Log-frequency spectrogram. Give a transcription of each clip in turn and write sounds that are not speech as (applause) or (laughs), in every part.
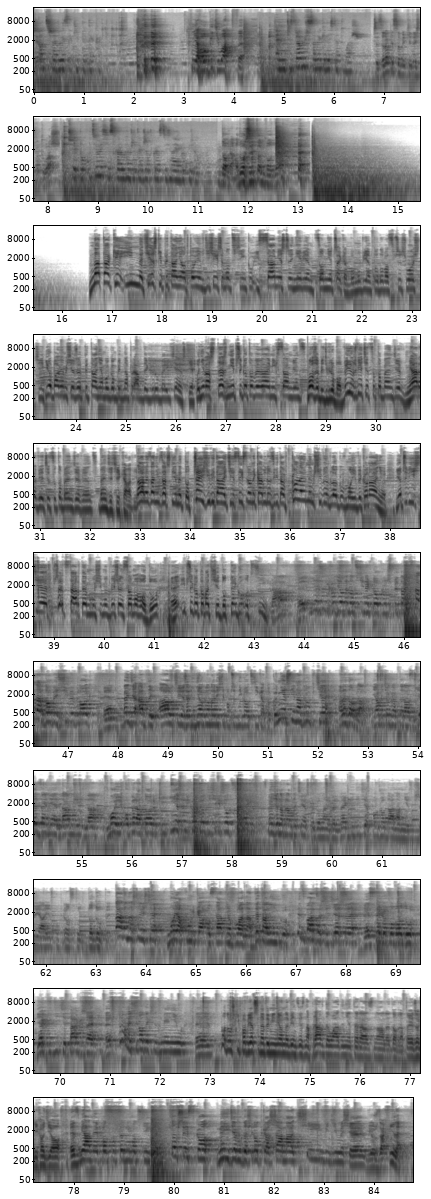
Czy odszedłeś z ekipy TK? (laughs) Miało być łatwe. Em, czy zrobisz sobie kiedyś tatuaż? Czy zrobię sobie kiedyś tatuaż? Czy pokłóciłeś się z Haluchem, że tak rzadko jesteś na jego pilu? Dobra, odłożę tą wodę. (laughs) Na takie i inne ciężkie pytania odpowiem w dzisiejszym odcinku i sam jeszcze nie wiem, co mnie czeka, bo mówiłem to do Was w przyszłości i obawiam się, że pytania mogą być naprawdę grube i ciężkie, ponieważ też nie przygotowywałem ich sam, więc może być grubo. Wy już wiecie, co to będzie, w miarę wiecie, co to będzie, więc będzie ciekawie. No ale zanim zaczniemy, to cześć i witajcie, z tej strony Kamilus i witam w kolejnym siwym vlogu w moim wykonaniu. I oczywiście przed startem musimy wysiąść z samochodu e, i przygotować się do tego odcinka. E, I jeżeli chodzi o ten odcinek, to oprócz pytań standardowy, siwy vlog, e, będzie update o aucie. Jeżeli nie oglądaliście poprzedniego odcinka, to koniecznie nadróbcie. Ale dobra, ja wyciągam teraz jedzenie dla mnie, dla mojej operatorki. I jeżeli chodzi o dzisiejszy odcinek, będzie naprawdę ciężko go nagrać, bo jak widzicie, pogoda nam nie sprzyja, jest po prostu do dupy. No, Ale na szczęście moja furka ostatnio była na detalingu, więc bardzo się cieszę e, z tego powodu. Jak widzicie także e, trochę środek się zmienił, e, poduszki powietrzne wymienione, więc jest naprawdę ładnie teraz, no ale dobra, to jeżeli chodzi o zmiany pod poprzednim odcinkiem, to wszystko. My idziemy do środka szamać i widzimy się już za chwilę.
